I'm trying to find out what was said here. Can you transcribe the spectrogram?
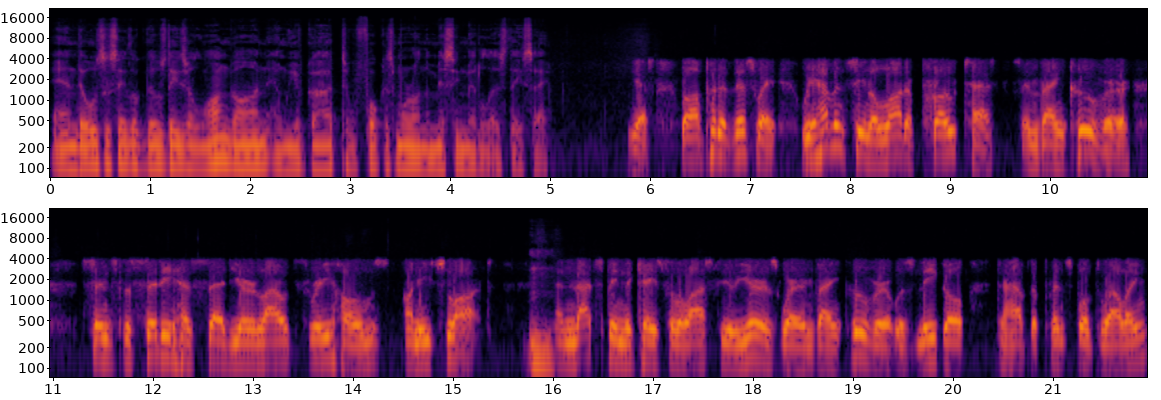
and those who say, look, those days are long gone, and we have got to focus more on the missing middle, as they say. Yes. Well, I'll put it this way we haven't seen a lot of protests in Vancouver since the city has said you're allowed three homes on each lot. Mm-hmm. And that's been the case for the last few years, where in Vancouver it was legal to have the principal dwelling,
